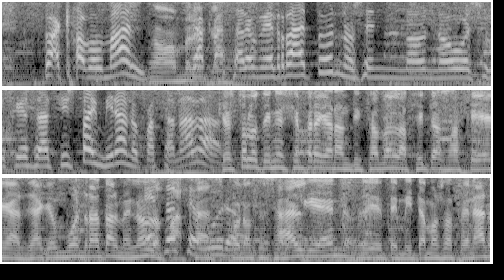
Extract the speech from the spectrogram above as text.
no acabó mal. No, hombre, que- pasaron el rato, no, se, no, no surgió esa chispa y mira, no pasa nada. Que esto lo tienes siempre garantizado en las citas a ciegas, ya que un buen rato al menos Eso lo pasas. seguro, Conoces a alguien, oye, te invitamos a cenar.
